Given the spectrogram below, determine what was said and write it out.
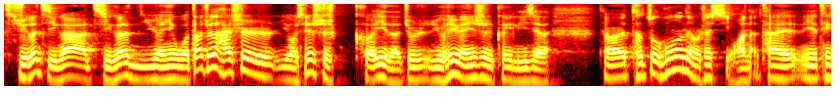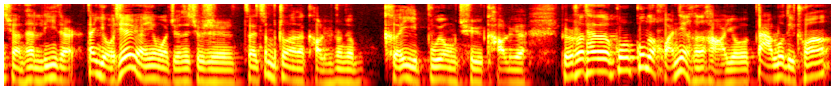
举了几个几个原因，我倒觉得还是有些是可以的，就是有些原因是可以理解的。他说他做工作内容是喜欢的，他也挺喜欢他的 leader，但有些原因我觉得就是在这么重要的考虑中就可以不用去考虑了。比如说他的工工作环境很好，有大落地窗。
